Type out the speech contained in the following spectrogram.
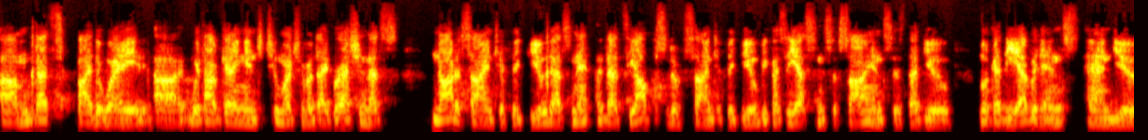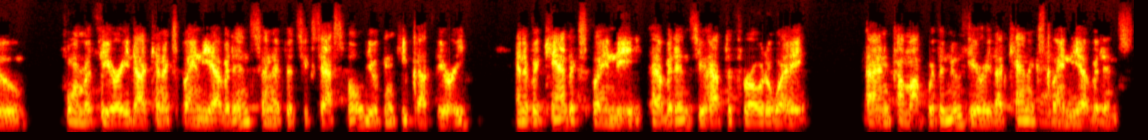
Um, that's, by the way, uh, without getting into too much of a digression, that's not a scientific view. That's that's the opposite of scientific view because the essence of science is that you look at the evidence and you form a theory that can explain the evidence. And if it's successful, you can keep that theory. And if it can't explain the evidence, you have to throw it away and come up with a new theory that can explain the evidence.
